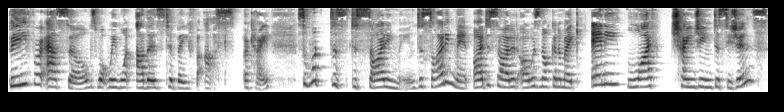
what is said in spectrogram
be for ourselves what we want others to be for us. Okay. So, what does deciding mean? Deciding meant I decided I was not going to make any life changing decisions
